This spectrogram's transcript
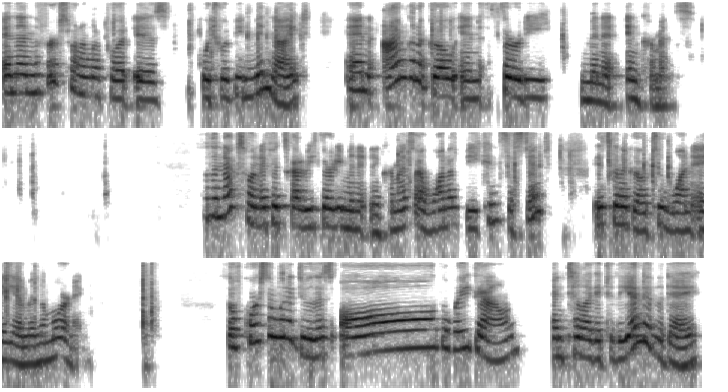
And then the first one I'm going to put is, which would be midnight, and I'm going to go in 30 minute increments. So the next one, if it's got to be 30 minute increments, I want to be consistent. It's going to go to 1 a.m. in the morning. So of course I'm going to do this all the way down until I get to the end of the day,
